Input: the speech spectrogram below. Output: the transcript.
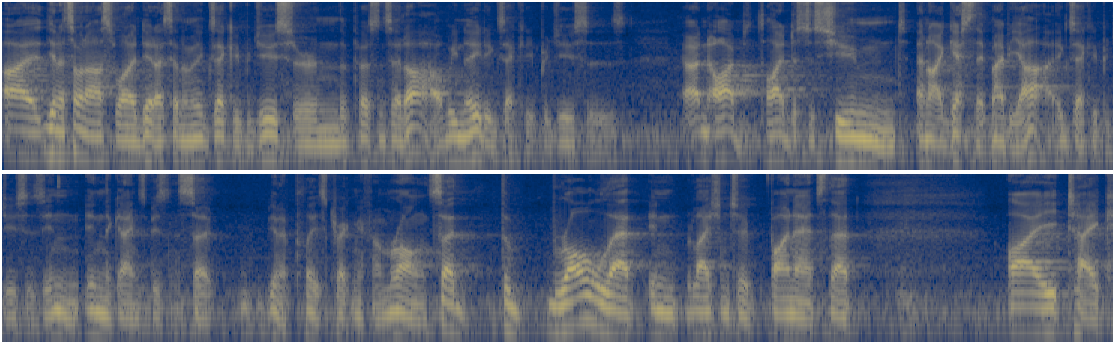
I, you know, someone asked what I did. I said I'm an executive producer, and the person said, "Oh, we need executive producers." And I, I just assumed, and I guess there maybe are executive producers in, in the games business. So, you know, please correct me if I'm wrong. So, the role that in relation to finance that I take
